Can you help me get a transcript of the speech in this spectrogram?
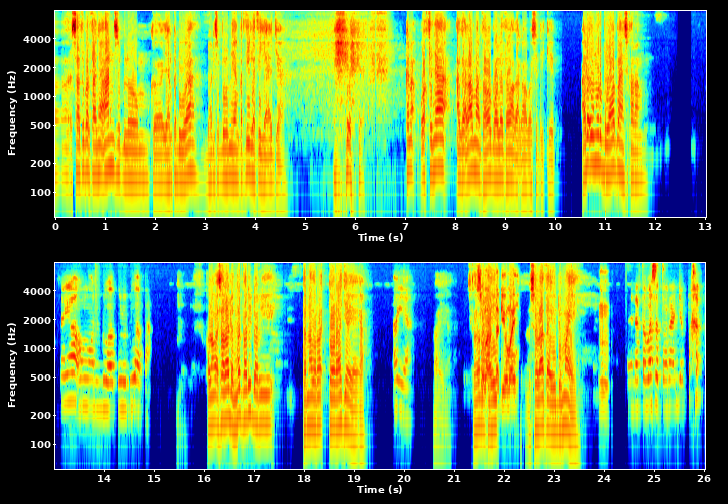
uh, satu pertanyaan sebelum ke yang kedua dan sebelum yang ketiga tiga aja karena waktunya agak lama tahu boleh tahu agak lama sedikit ada umur berapa sekarang saya umur 22 pak kalau nggak salah dengar tadi dari Tanah Toraja ya. Oh iya. Oh iya. Sekarang Sholat tadi Umay. Sholat tadi Umay. Hmm. Ada bahasa Toraja pak.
